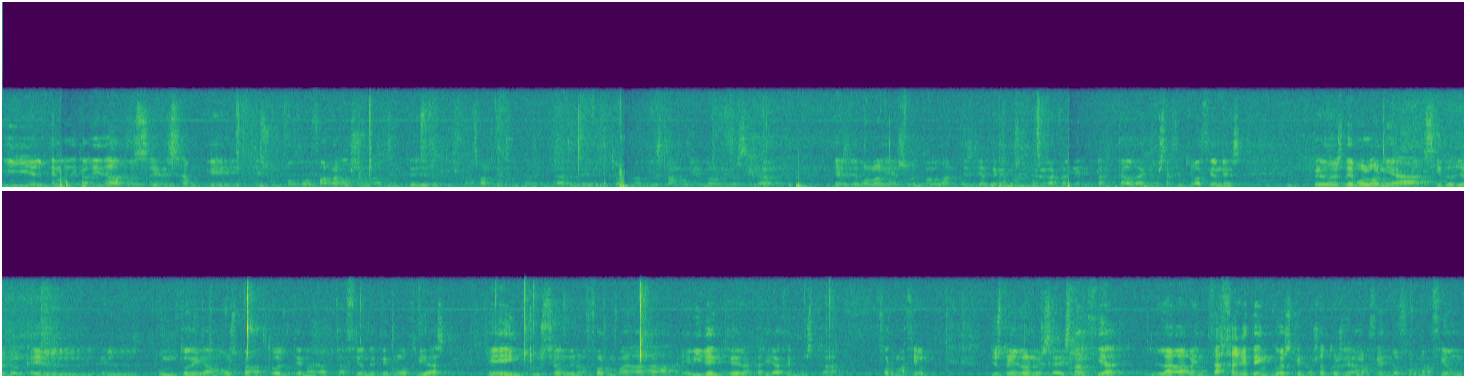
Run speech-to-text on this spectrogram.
y el tema de calidad, pues es, aunque es un poco farragoso nuevamente, yo creo que es una parte fundamental del entorno al que estamos yendo a la universidad desde Bolonia, sobre todo. Antes ya tenemos que tener la calidad implantada en nuestras titulaciones, pero desde Bolonia ha sido yo creo que el punto, digamos, para todo el tema de adaptación de tecnologías e inclusión de una forma evidente de la calidad en nuestra formación. Yo estoy en la Universidad de Distancia, la ventaja que tengo es que nosotros llevamos haciendo formación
